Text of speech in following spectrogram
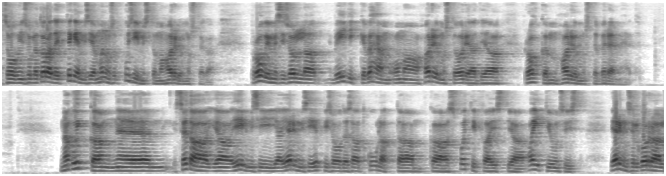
soovin sulle toredaid tegemisi ja mõnusat pusimist oma harjumustega proovime siis olla veidike vähem oma harjumuste orjad ja rohkem harjumuste peremehed. nagu ikka, eh, seda ja eelmisi ja järgmisi episoode saad kuulata ka Spotify'st ja iTunes'ist. järgmisel korral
